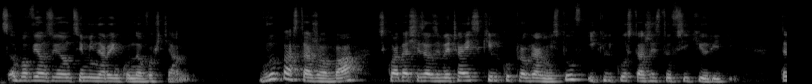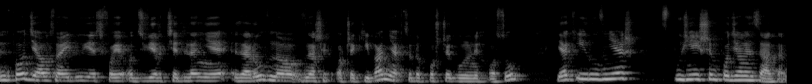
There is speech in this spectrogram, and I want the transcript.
z obowiązującymi na rynku nowościami. Grupa stażowa składa się zazwyczaj z kilku programistów i kilku stażystów security. Ten podział znajduje swoje odzwierciedlenie zarówno w naszych oczekiwaniach co do poszczególnych osób, jak i również w późniejszym podziale zadań.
